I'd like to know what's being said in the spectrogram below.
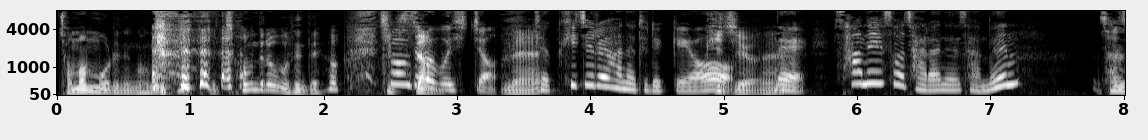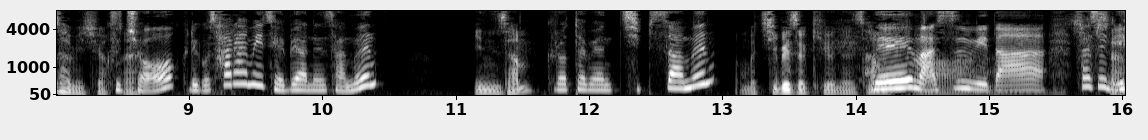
저만 모르는 건가요? 처음 들어보는데요. 처음 집삼. 들어보시죠? 네. 제가 퀴즈를 하나 드릴게요. 퀴즈요. 네. 네. 산에서 자라는 삶은 산삼이죠. 그쵸. 그리고 사람이 재배하는 삶은 네. 인삼? 그렇다면 집삼은 뭐 집에서 키우는 삼. 네 아, 맞습니다. 사실 이.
